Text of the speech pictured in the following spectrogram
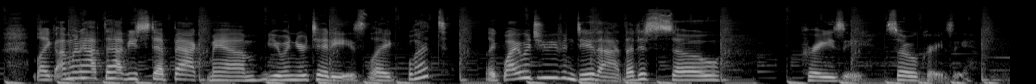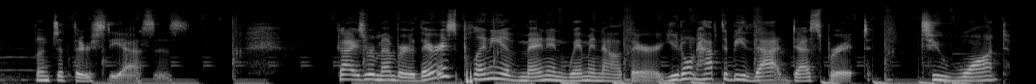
like, I'm gonna have to have you step back, ma'am, you and your titties. Like, what? Like, why would you even do that? That is so crazy. So crazy. Bunch of thirsty asses. Guys, remember, there is plenty of men and women out there. You don't have to be that desperate to want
